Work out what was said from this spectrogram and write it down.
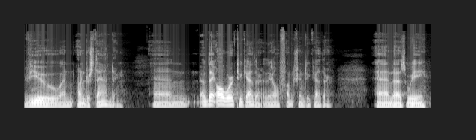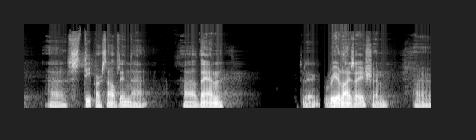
view and understanding. And they all work together, they all function together. And as we uh, steep ourselves in that, uh, then the realization uh,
